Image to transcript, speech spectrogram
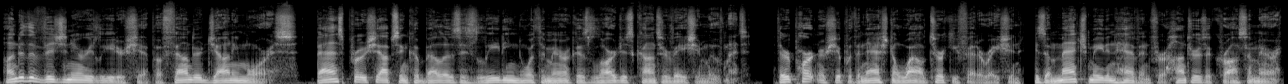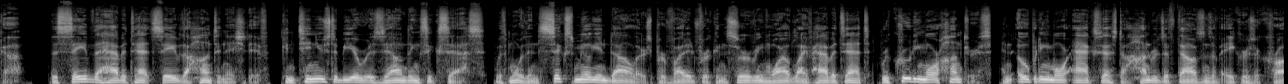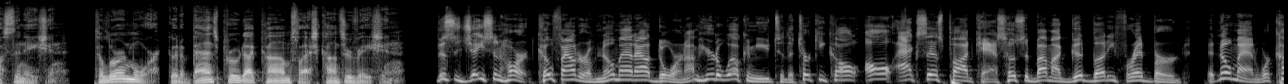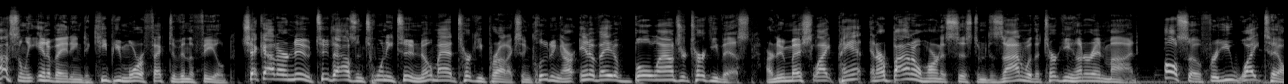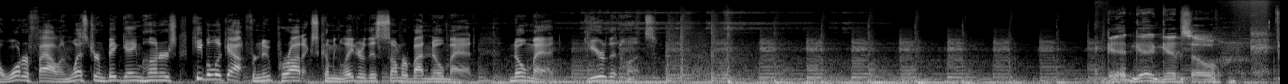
Under the visionary leadership of founder Johnny Morris, Bass Pro Shops and Cabela's is leading North America's largest conservation movement. Their partnership with the National Wild Turkey Federation is a match made in heaven for hunters across America. The Save the Habitat, Save the Hunt initiative continues to be a resounding success, with more than $6 million provided for conserving wildlife habitat, recruiting more hunters, and opening more access to hundreds of thousands of acres across the nation. To learn more, go to basspro.com slash conservation. This is Jason Hart, co founder of Nomad Outdoor, and I'm here to welcome you to the Turkey Call All Access podcast hosted by my good buddy Fred Bird. At Nomad, we're constantly innovating to keep you more effective in the field. Check out our new 2022 Nomad turkey products, including our innovative Bull Lounger turkey vest, our new mesh like pant, and our bino harness system designed with a turkey hunter in mind. Also, for you whitetail, waterfowl, and western big game hunters, keep a lookout for new products coming later this summer by Nomad. Nomad, gear that hunts. Good, good, good. So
